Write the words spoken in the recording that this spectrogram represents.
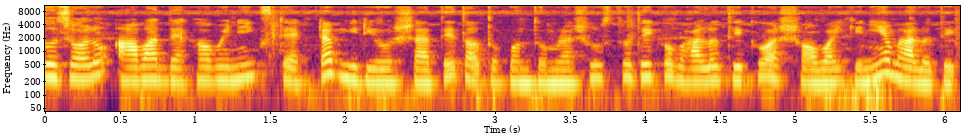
তো চলো আবার দেখা হবে নেক্সট একটা ভিডিওর সাথে। ততক্ষণ তোমরা সুস্থ থেকো, ভালো থেকো আর সবাইকে নিয়ে ভালো থেকো।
